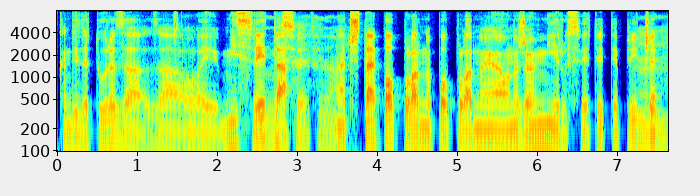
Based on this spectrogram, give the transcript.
kandidatura za, za ovaj Miss sveta, Mi sveta, da. znači šta je popularno, popularno je ono želim mir u svetu i te priče, Mm.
